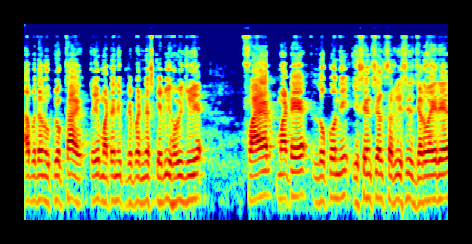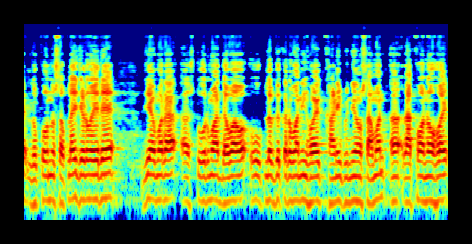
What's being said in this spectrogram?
આ બધાનો ઉપયોગ થાય તો એ માટેની પ્રિપેરનેસ કેવી હોવી જોઈએ. ફાયર માટે લોકોની ઇસેન્શિયલ સર્વિસીસ જળવાઈ રહે, લોકોનો સપ્લાય જળવાઈ રહે. જે અમારા સ્ટોરમાં દવાઓ ઉપલબ્ધ કરવાની હોય, ખાણીપીણીનો સામાન રાખવાનો હોય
